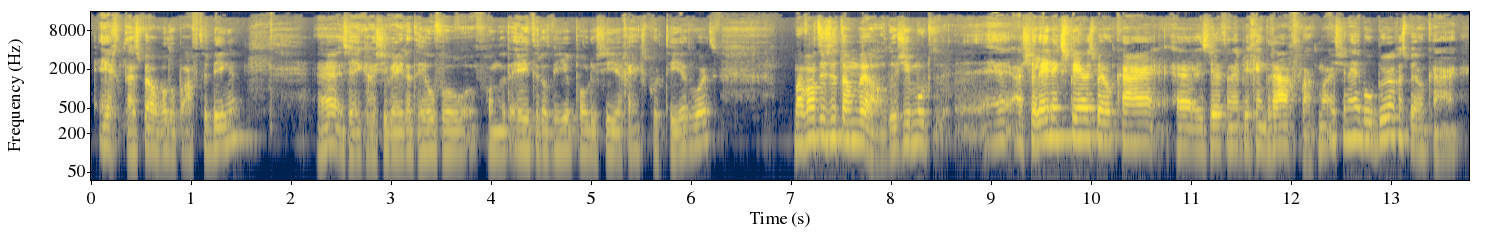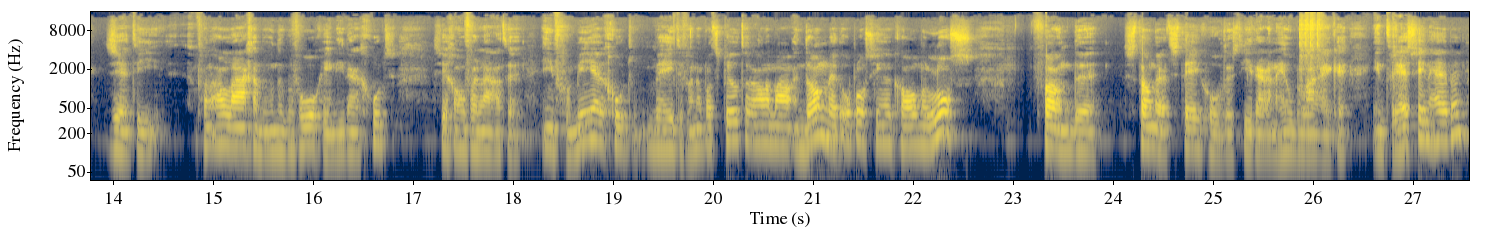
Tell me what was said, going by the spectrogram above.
echt, daar is wel wat op af te dingen. Zeker als je weet dat heel veel van het eten dat we hier produceren geëxporteerd wordt. Maar wat is het dan wel? Dus je moet, als je alleen experts bij elkaar uh, zet, dan heb je geen draagvlak. Maar als je een heleboel burgers bij elkaar zet, die van alle lagen van de bevolking, die daar goed zich over laten informeren, goed weten van nou, wat speelt er allemaal en dan met oplossingen komen los van de standaard stakeholders die daar een heel belangrijke interesse in hebben,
